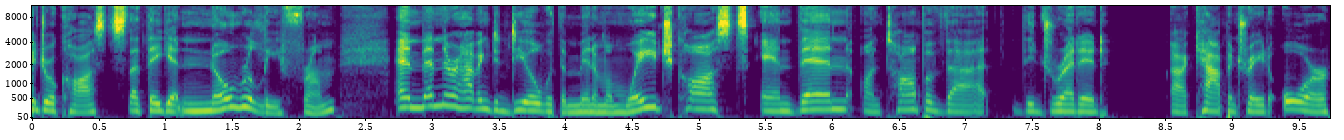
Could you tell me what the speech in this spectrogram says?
hydro costs that they get no relief from. And then they're having to deal with the minimum wage costs. And then on top of that, the dreaded uh, cap and trade, or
